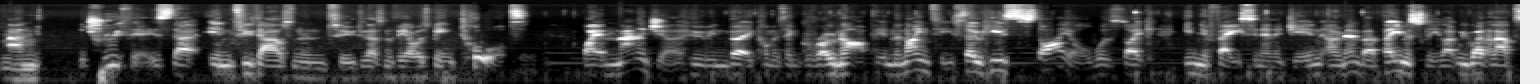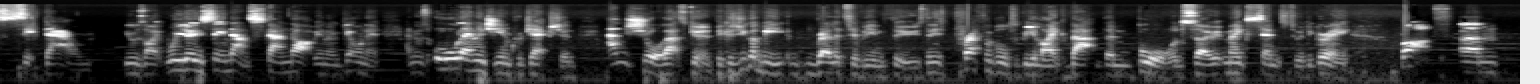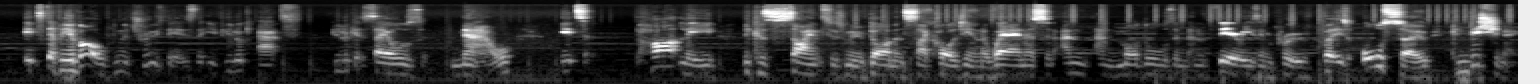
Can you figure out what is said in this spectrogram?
Mm-hmm. And the truth is that in 2002, 2003, I was being taught by a manager who, inverted commas, had grown up in the 90s. So his style was like in your face in energy. And I remember famously, like we weren't allowed to sit down. He was like, "What are you doing sitting down? Stand up, you know, get on it." And it was all energy and projection. And sure, that's good because you've got to be relatively enthused, and it's preferable to be like that than bored. So it makes sense to a degree. But um, it's definitely evolved, and the truth is that if you look at if you look at sales now, it's partly because science has moved on and psychology and awareness and, and, and models and, and theories improve, but it's also conditioning.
